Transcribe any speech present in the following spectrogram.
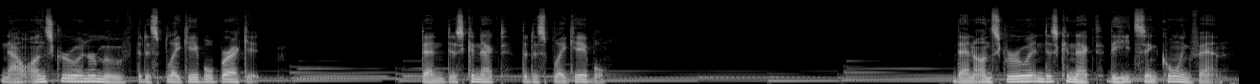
Now unscrew and remove the display cable bracket. Then disconnect the display cable. Then unscrew and disconnect the heatsink cooling fan.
